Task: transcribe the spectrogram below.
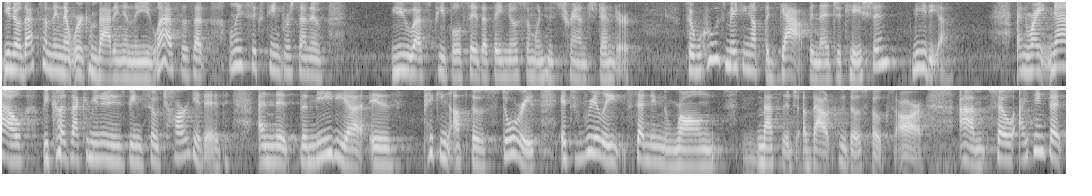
you know that's something that we're combating in the U.S. is that only 16% of US people say that they know someone who's transgender. So who's making up the gap in education? Media. And right now, because that community is being so targeted and the, the media is picking up those stories, it's really sending the wrong mm. message about who those folks are. Um, so I think that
